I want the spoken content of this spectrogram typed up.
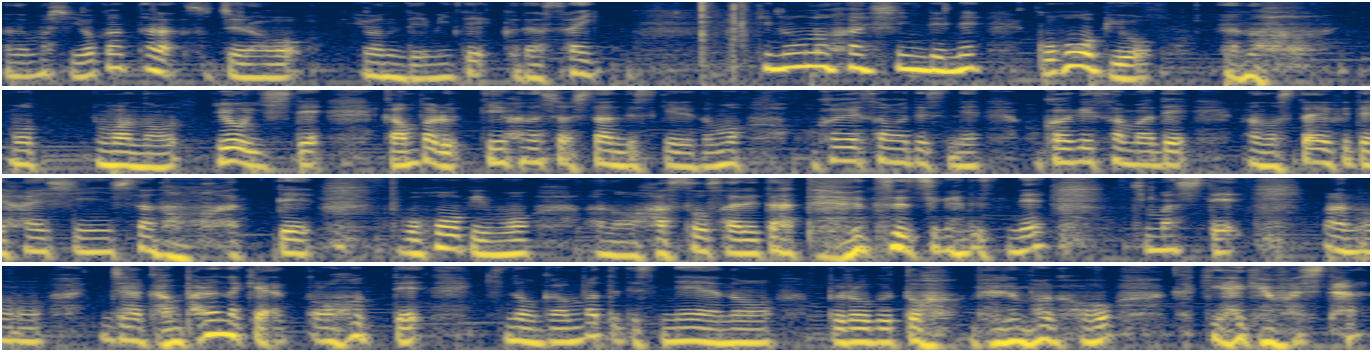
あのもしよかったらそちらを読んでみてください。昨日の配信でねご褒美をあの持ってあの用意して頑張るっていう話はしたんですけれどもおかげさまですねおかげさまであのスタイフで配信したのもあってご褒美もあの発送されたっていう通知がですね来ましてあのじゃあ頑張らなきゃと思って昨日頑張ってですねあのブログと メルマガを書き上げました。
